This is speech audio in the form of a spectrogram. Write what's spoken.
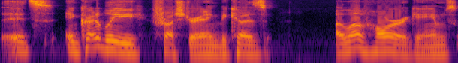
it's incredibly frustrating because I love horror games,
